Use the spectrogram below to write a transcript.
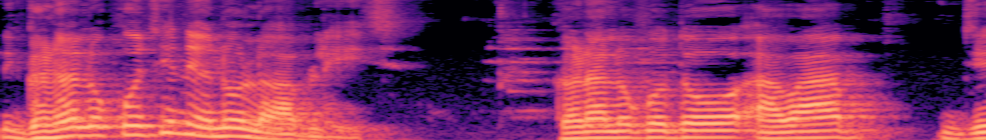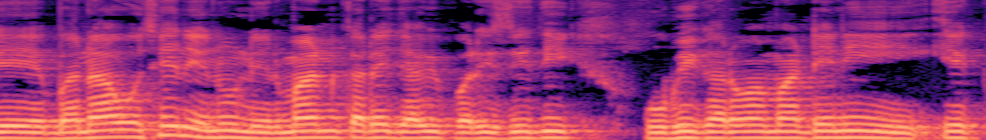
ઘણા લોકો છે ને એનો લાભ લે છે. ઘણા લોકો તો આવા જે બનાવો છે ને એનું નિર્માણ કરે જ આવી પરિસ્થિતિ ઊભી કરવા માટેની એક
